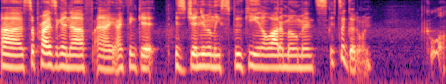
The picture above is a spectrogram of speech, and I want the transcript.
uh, surprising enough, and I, I think it is genuinely spooky in a lot of moments. It's a good one. Cool.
